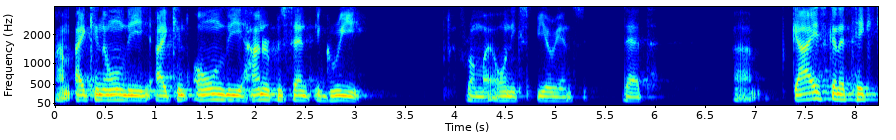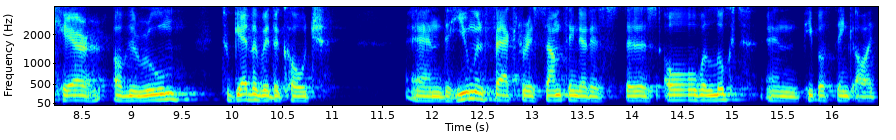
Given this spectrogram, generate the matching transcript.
Um, I can only I can only 100% agree from my own experience that um, going to take care of the room together with the coach and the human factor is something that is that is overlooked and people think oh it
